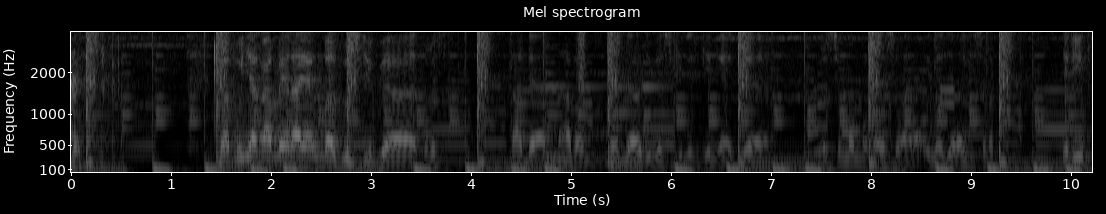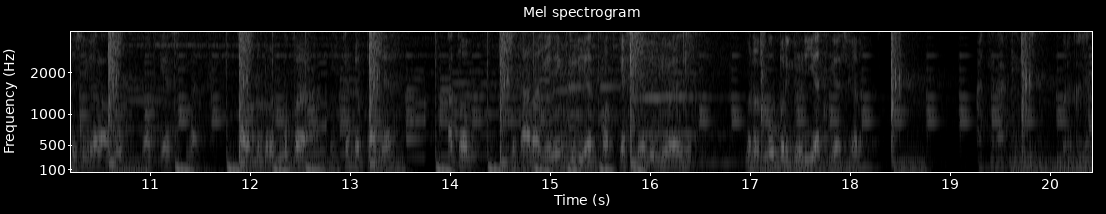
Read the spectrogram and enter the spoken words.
Nggak punya kamera yang bagus juga terus keadaan apa modal juga segini-segini aja. Terus cuma modal suara. Ini aja lagi seret jadi itu sih kalau aku podcast. Nah kalau menurutmu ke depannya atau sekarang ini geliat podcastnya itu gimana sih? Menurutmu bergeliat gak sekarang akhir-akhir ini bergeliat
